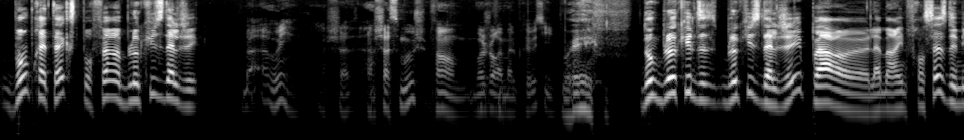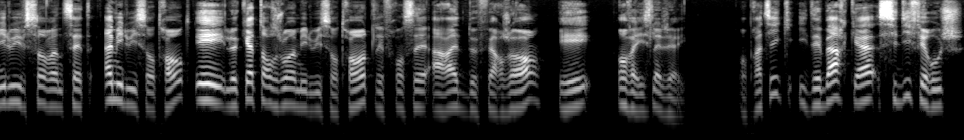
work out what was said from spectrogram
bon prétexte pour faire un blocus d'Alger. Bah oui, un, cha- un chasse-mouche. Enfin, moi, j'aurais mal pris aussi. Oui. Donc blocus, blocus d'Alger par euh, la marine française de 1827 à 1830. Et le 14 juin 1830, les Français arrêtent de faire genre et envahissent l'Algérie. En pratique, ils débarquent à Sidi Ferrouche,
